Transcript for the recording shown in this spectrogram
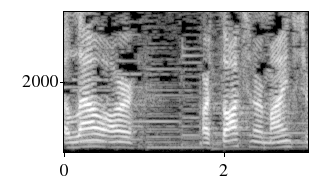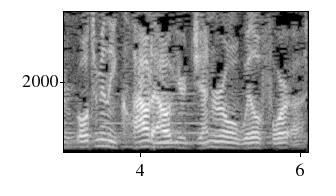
allow our our thoughts and our minds to ultimately cloud out your general will for us.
